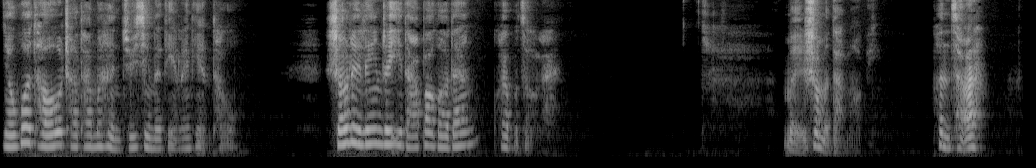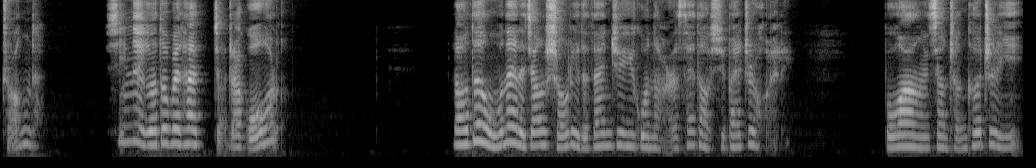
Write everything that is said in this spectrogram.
扭过头朝他们很拘谨地点了点头。手里拎着一沓报告单，快步走来。没什么大毛病，碰瓷儿装的，新内阁都被他搅炸锅了。老邓无奈的将手里的单据一股脑儿塞到徐白志怀里，不忘向陈科致意。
